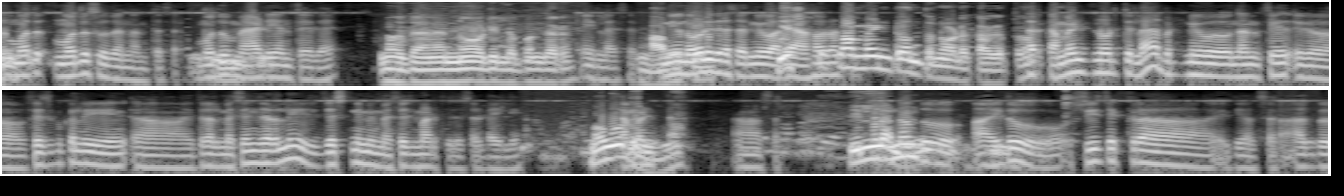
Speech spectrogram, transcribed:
ಮಧು ಮಧುಸೂದನ್ ಅಂತ ಸರ್. ಮಧು ಮ್ಯಾಡಿ ಅಂತ ಇದೆ. ಹೌದಾ? ನಾನು ನೋಡಿಲ್ಲ ಬಂಗಾರ. ಇಲ್ಲ ಸರ್. ನೀವು ನೋಡಿದ್ರೆ ಸರ್ ನೀವು ಅದೇ ಅಹೋರ ಕಾಮೆಂಟ್ ಅಂತ ನೋಡಕ್ಕಾಗತ್ತೋ? ಸರ್ ಕಮೆಂಟ್ ನೋಡ್ತಿಲ್ಲ ಬಟ್ ನೀವು ನನ್ನ ಫೇಸ್ಬುಕ್ ಅಲ್ಲಿ ಇದ್ರಲ್ಲಿ ಮೆಸೆಂಜರ್ ಅಲ್ಲಿ ಜಸ್ಟ್ ನಿಮಗೆ ಮೆಸೇಜ್ ಮಾಡ್ತಿದ್ದೆ ಸರ್ ಡೈಲಿ ಕಮೆಂಟ್ ಹಾ ಸರ್. ಇಲ್ಲ ಇನ್ನೊಂದು ಇದು ಶ್ರೀಚಕ್ರ ಇದೆಯಲ್ಲ ಸರ್ ಅದು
